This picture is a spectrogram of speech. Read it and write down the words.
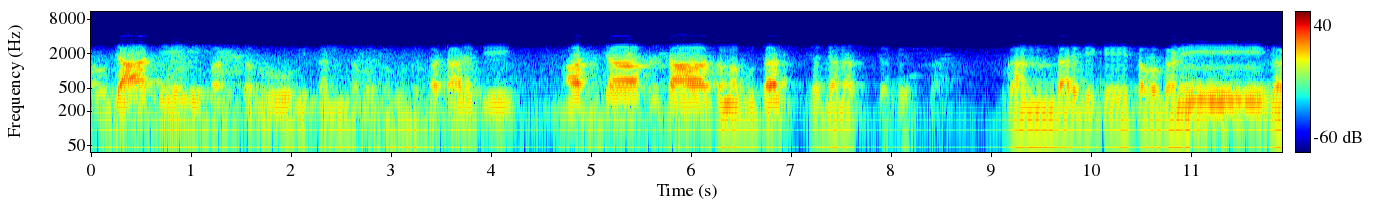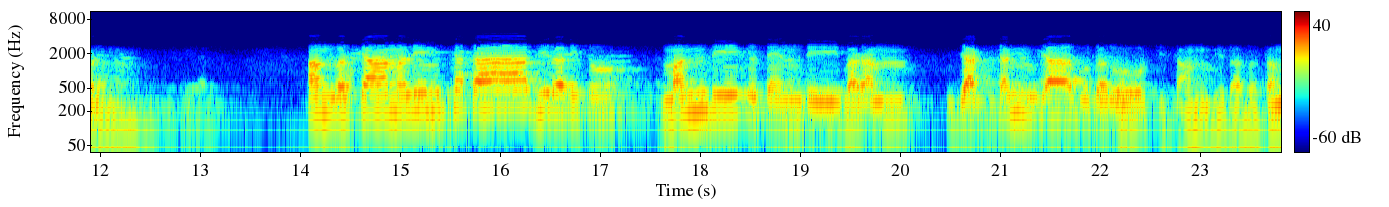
जाते निपस्तभूमि कन्दवधूतभटार्ति अस्य प्रसादमबुधस्य जनस्य कृत्वा। गन्धर्विके तव गणे गणना। अङ्गश्यामलिं छटाभिररितो मन्दीकृतेन्दीवरम् जड्डञ्जागुदरोचितं विदधतं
